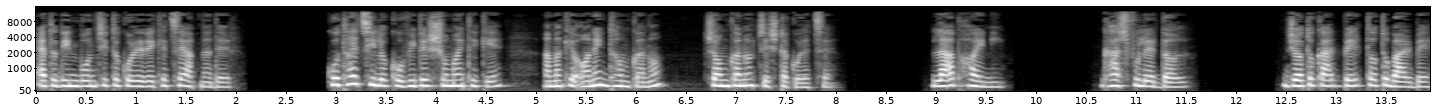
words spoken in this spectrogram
এতদিন বঞ্চিত করে রেখেছে আপনাদের। কোথায় ছিল কোভিডের সময় থেকে আমাকে অনেক ধমকানো, চমকানোর চেষ্টা করেছে। লাভ হয়নি। ঘাসফুলের দল। যত কাটবে, তত বাড়বে।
